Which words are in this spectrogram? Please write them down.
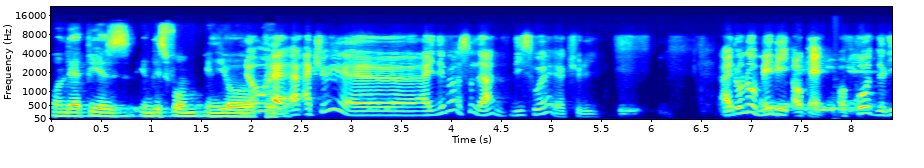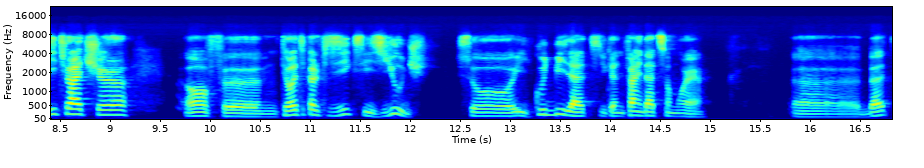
only appears in this form in your? No, I, actually, uh, I never saw that this way. Actually, I don't know. Maybe okay. Of course, the literature of um, theoretical physics is huge. So it could be that you can find that somewhere. Uh, but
